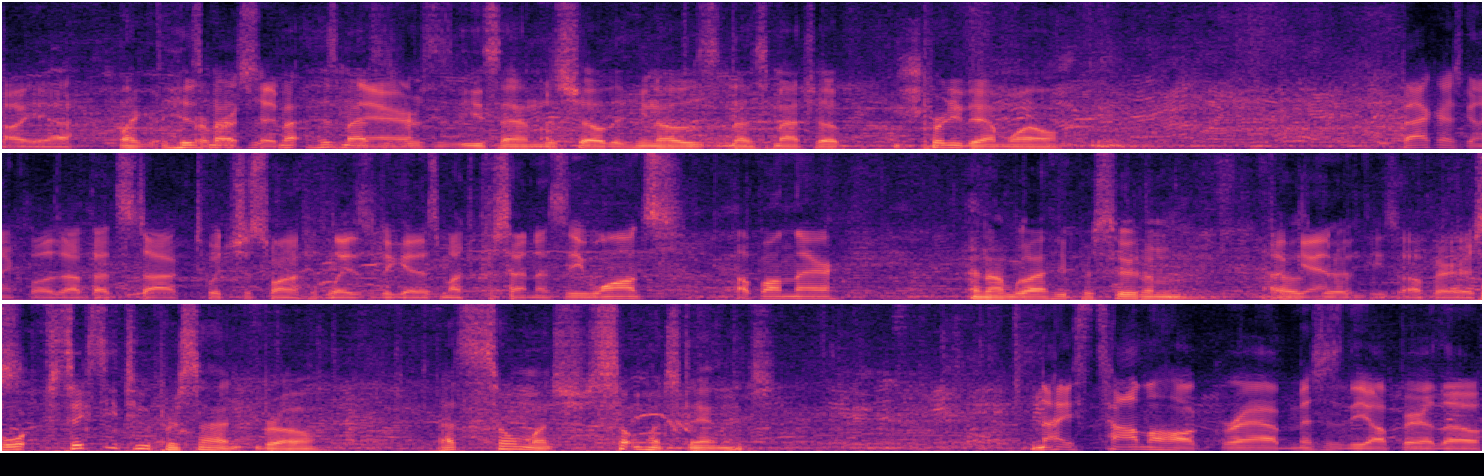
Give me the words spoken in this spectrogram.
Oh yeah. Like his matches, his matches versus Esam just show that he knows this matchup pretty damn well. Back air's gonna close out that stock. Twitch just wanted laser to get as much percent as he wants up on there. And I'm glad he pursued him. That Again with these up airs. 62%, bro. That's so much, so much damage. Nice tomahawk grab. Misses the up air though.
